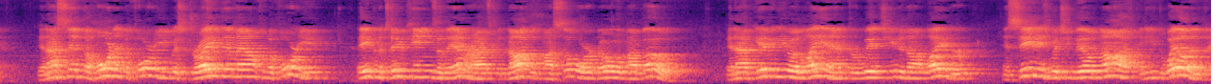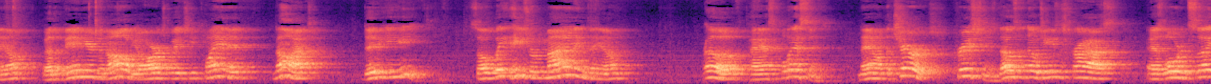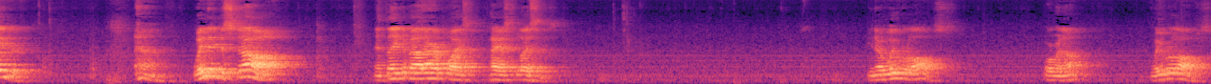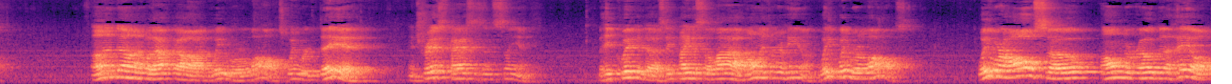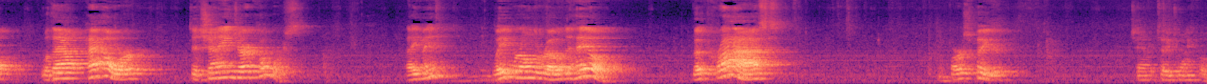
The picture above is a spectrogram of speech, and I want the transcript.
And I sent the hornet before you, which drave them out from before you, even the two kings of the Amorites, but not with my sword, nor with my bow. And I've given you a land for which you did not labor, and cities which you build not, and you dwell in them, but the vineyards and olive yards which you planted not, do ye eat. So we, he's reminding them of past blessings. Now, the church, Christians, those that know Jesus Christ as Lord and Savior, we need to stop and think about our past blessings. You know, we were lost. Were we not? We were lost. Undone without God, we were lost. We were dead in trespasses and sin. But He quickened us. He made us alive only through Him. We, we were lost. We were also on the road to hell without power to change our course. Amen? We were on the road to hell. But Christ, in 1 Peter chapter 2, 24,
